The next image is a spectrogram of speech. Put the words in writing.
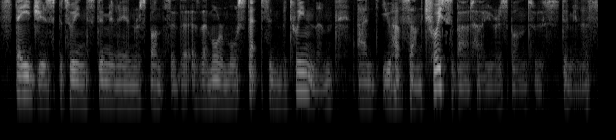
stages between stimuli and response, as there are more and more steps in between them, and you have some choice about how you respond to a stimulus,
